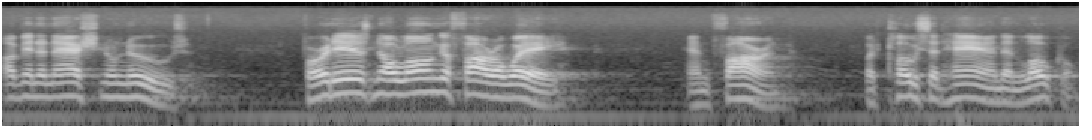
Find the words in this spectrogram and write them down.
of international news, for it is no longer far away and foreign, but close at hand and local.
